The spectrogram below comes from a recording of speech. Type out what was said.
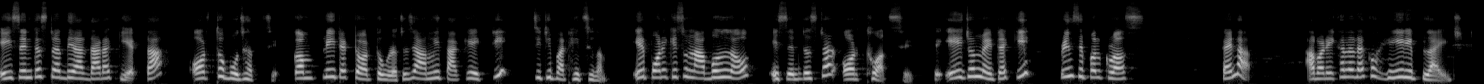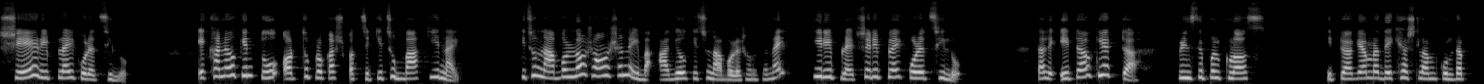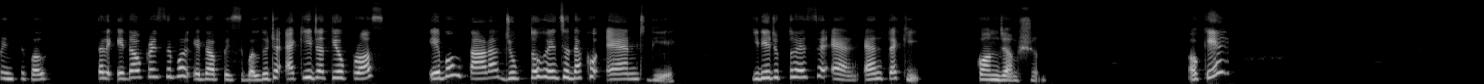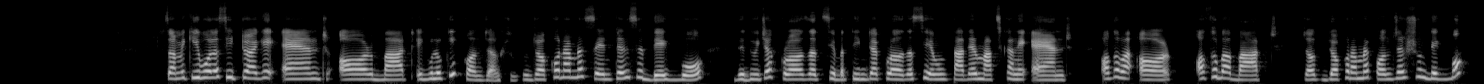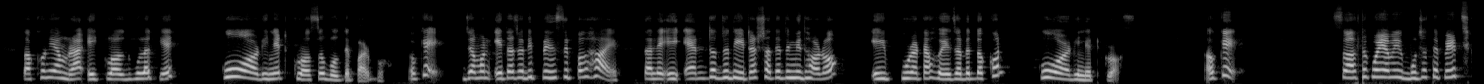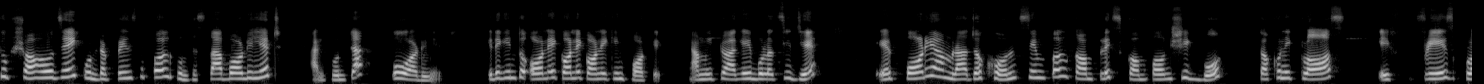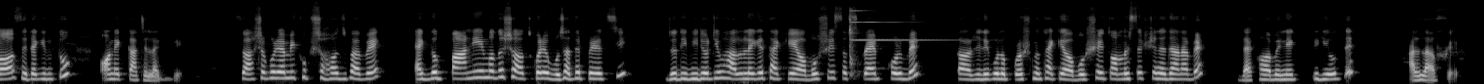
এই সেন্টেন্সটা দেওয়ার দ্বারা কি একটা অর্থ বোঝাচ্ছে। কমপ্লিট একটা অর্থ বোঝাচ্ছে যে আমি তাকে একটি চিঠি পাঠিয়েছিলাম। এরপরে কিছু না বললেও এই সেন্টেন্সটার অর্থ আছে। এই জন্য এটা কি প্রিন্সিপাল ক্লস তাই না? আবার এখানে দেখো হি রিপ্লাইড সে রিপ্লাই করেছিল। এখানেও কিন্তু অর্থ প্রকাশ পাচ্ছে, কিছু বাকি নাই। কিছু না বললেও সমস্যা নেই বা আগেও কিছু না বলে সমস্যা নাই। হি রিপ্লাই সে রিপ্লাই করেছিল। তাহলে এটাও কি একটা প্রিন্সিপাল ক্লস একটু আগে আমরা দেখে আসলাম কোনটা প্রিন্সিপাল তাহলে এটাও প্রিন্সিপাল এটাও প্রিন্সিপাল দুইটা একই জাতীয় ক্রস এবং তারা যুক্ত হয়েছে দেখো অ্যান্ড দিয়ে। কি দিয়ে যুক্ত হয়েছে? অ্যান্ড অ্যান্ডটা কি? Conjunction okay? তো আমি কি বলেছি একটু আগে? অ্যান্ড অর বাট এগুলো কি? কনজাংশন যখন আমরা সেন্টেন্সে দেখব যে দুইটা ক্লজ আছে বা তিনটা ক্লজ আছে এবং তাদের মাঝখানে অ্যান্ড অথবা অর অথবা বাট যখন আমরা কনজাংশন দেখব তখনই আমরা এই ক্লজ গুলাকে কোঅর্ডিনেট ক্লজও বলতে পারব ওকে যেমন এটা যদি প্রিন্সিপাল হয়, তাহলে এই অ্যান্ডটা যদি এটার সাথে তুমি ধরো, এই পুরাটা হয়ে যাবে তখন কোঅর্ডিনেট ক্রস ওকে সো আশা করি আমি বুঝাতে পেরেছি খুব সহজেই কোনটা প্রিন্সিপাল কোনটা সাবঅর্ডিনেট আর কোনটা কোঅর্ডিনেট এটা কিন্তু অনেক অনেক অনেক ইম্পর্টেন্ট আমি একটু আগেই বলেছি যে, এরপরে আমরা যখন সিম্পল কমপ্লেক্স কম্পাউন্ড শিখব তখন এই ক্লস এই ফ্রেজ ক্লস এটা কিন্তু অনেক কাজে লাগবে। তো আশা করি আমি খুব সহজভাবে একদম পানির মতো সহজ করে বোঝাতে পেরেছি। যদি ভিডিওটি ভালো লেগে থাকে অবশ্যই সাবস্ক্রাইব করবে। তার যদি কোনো প্রশ্ন থাকে অবশ্যই কমেন্ট সেকশনে জানাবে। দেখা হবে নেক্সট ভিডিওতে আল্লাহ হাফেজ।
